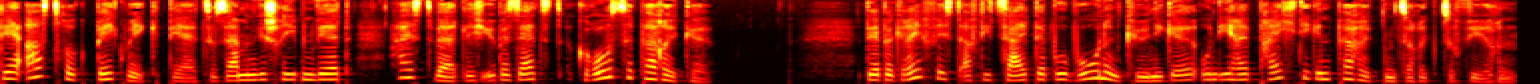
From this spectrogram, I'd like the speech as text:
Der Ausdruck Bigwig, der zusammengeschrieben wird, heißt wörtlich übersetzt große Perücke. Der Begriff ist auf die Zeit der Bourbonenkönige und ihre prächtigen Perücken zurückzuführen.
